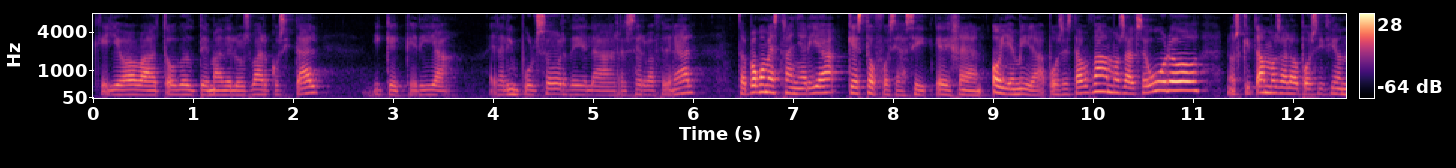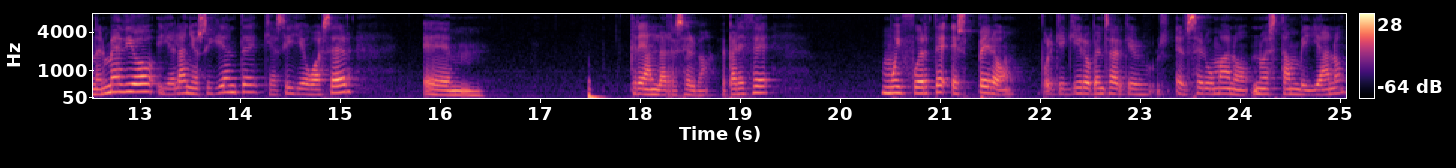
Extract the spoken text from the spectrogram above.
que llevaba todo el tema de los barcos y tal, y que quería, era el impulsor de la Reserva Federal, tampoco me extrañaría que esto fuese así, que dijeran, oye, mira, pues estábamos al seguro, nos quitamos a la oposición del medio, y el año siguiente, que así llegó a ser, em, crean la reserva. Me parece muy fuerte, espero, porque quiero pensar que el ser humano no es tan villano,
